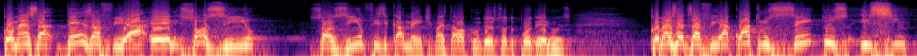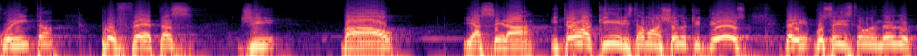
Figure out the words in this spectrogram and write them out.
começa a desafiar ele sozinho, sozinho fisicamente, mas estava com Deus Todo-Poderoso. Começa a desafiar 450 profetas de Baal e Aserá. Então aqui eles estavam achando que Deus, daí vocês estão andando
